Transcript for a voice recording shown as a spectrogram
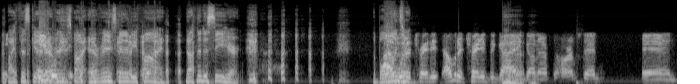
Life is good. Everything's fine. Everything's going to be fine. Nothing to see here. The I Bowlins would are. have traded. I would have traded the guy and gone after Armstead. And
